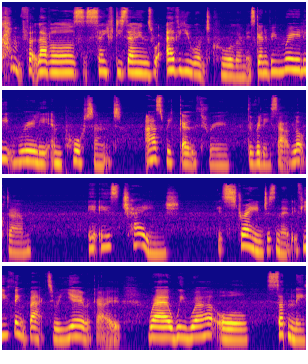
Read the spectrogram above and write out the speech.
comfort levels, safety zones, whatever you want to call them, is going to be really, really important as we go through the release out of lockdown. It is change. It's strange, isn't it? If you think back to a year ago where we were all suddenly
